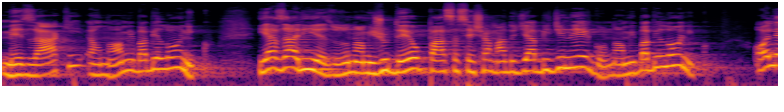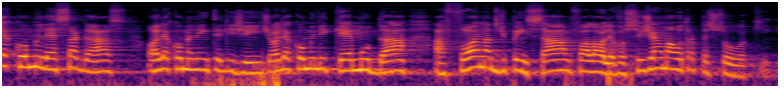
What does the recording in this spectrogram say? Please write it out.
Mesaque é o nome babilônico. E Azarias, o nome judeu, passa a ser chamado de Abidinego, nome babilônico. Olha como ele é sagaz, olha como ele é inteligente, olha como ele quer mudar a forma de pensar, falar, olha, você já é uma outra pessoa aqui.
